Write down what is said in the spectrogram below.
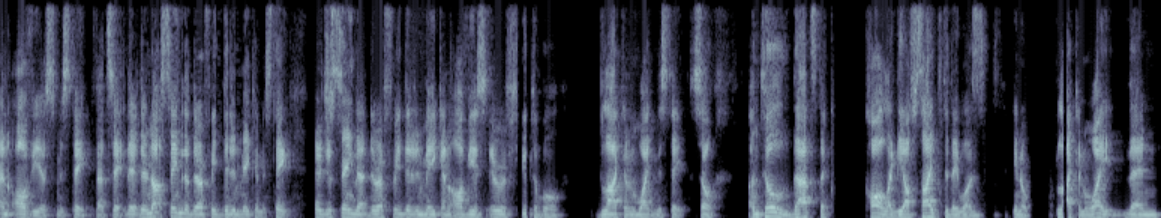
an obvious mistake. That's it. They're, they're not saying that the referee didn't make a mistake. They're just saying that the referee didn't make an obvious, irrefutable, black and white mistake. So until that's the call, like the offside today was, you know, black and white, then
